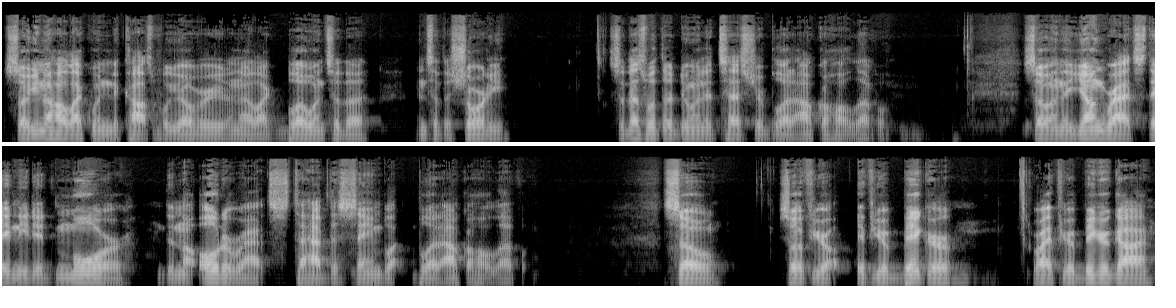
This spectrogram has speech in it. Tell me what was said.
So you know how like when the cops pull you over and they're like blow into the into the shorty. So that's what they're doing to test your blood alcohol level. So in the young rats, they needed more than the older rats to have the same blood alcohol level. So so if you're if you're bigger, right? If you're a bigger guy,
